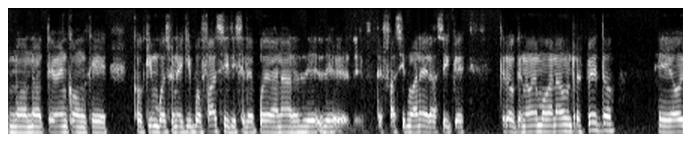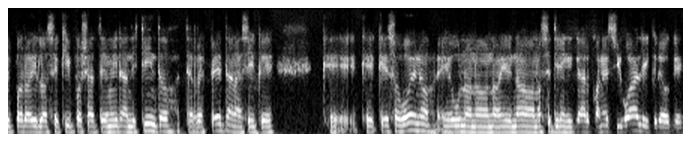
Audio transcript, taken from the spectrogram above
no, no te ven con que Coquimbo es un equipo fácil y se le puede ganar de- de fácil manera, así que creo que nos hemos ganado un respeto. Eh, hoy por hoy los equipos ya te miran distintos, te respetan, así que, que, que- que eso es bueno. Eh, uno no, no, no, no se tiene que quedar con eso igual y creo que,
